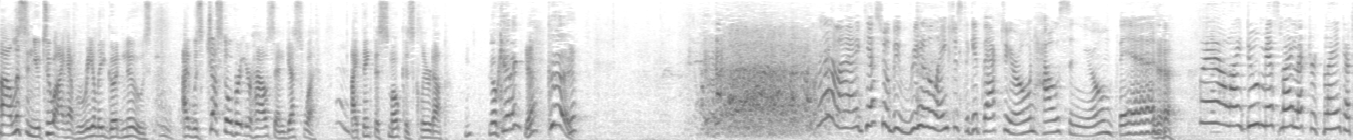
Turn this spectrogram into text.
Uh, listen, you two, I have really good news. I was just over at your house, and guess what? I think the smoke has cleared up. No kidding? Yeah? Good. Well, I guess you'll be real anxious to get back to your own house and your own bed. Yeah. Well, I do miss my electric blanket.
